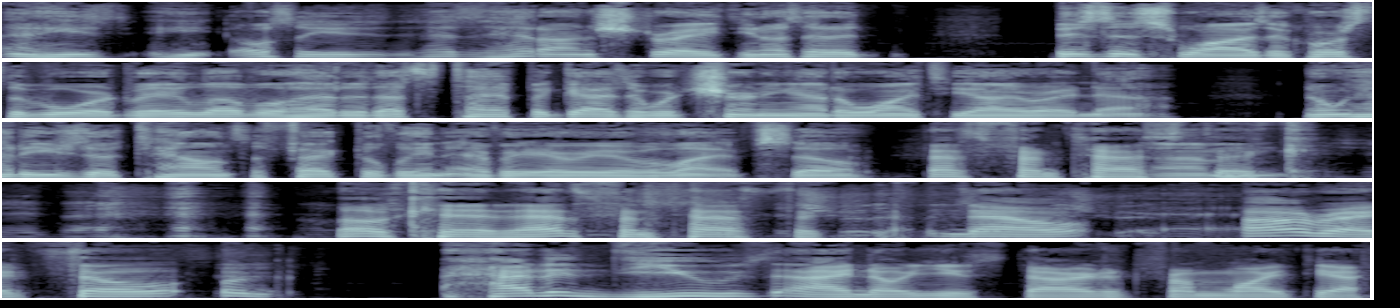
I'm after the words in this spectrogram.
and he's he also he has his head on straight. He knows how to, business wise, across the board, very level headed. That's the type of guys that we're churning out of YTI right now. Knowing how to use their talents effectively in every area of life. So, That's fantastic. Um, okay, that's fantastic. Now, all right. So, how did you? I know you started from YTI,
